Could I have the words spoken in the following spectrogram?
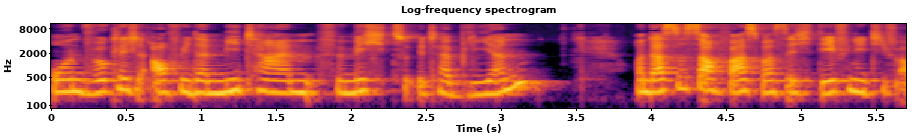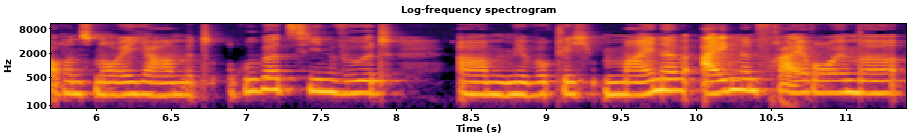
und wirklich auch wieder Me-Time für mich zu etablieren. Und das ist auch was, was ich definitiv auch ins neue Jahr mit rüberziehen wird, ähm, mir wirklich meine eigenen Freiräume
